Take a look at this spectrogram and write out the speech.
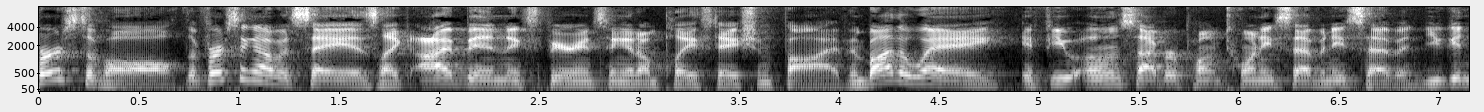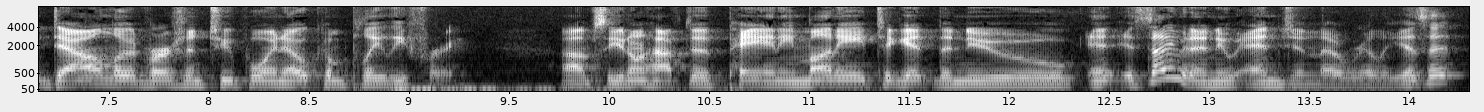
First of all, the first thing I would say is like I've been experiencing it on PlayStation 5. And by the way, if you own Cyberpunk 2077, you can download version 2.0 completely free. Um, so you don't have to pay any money to get the new. It's not even a new engine though, really, is it?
